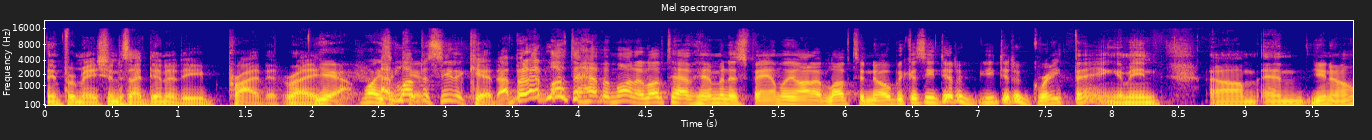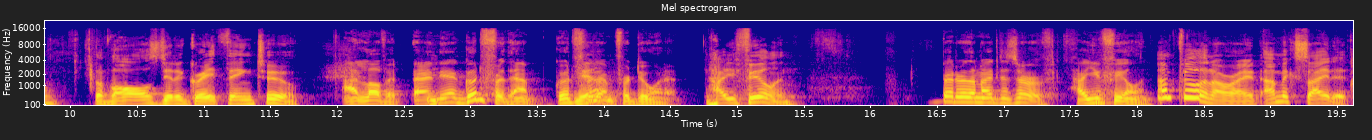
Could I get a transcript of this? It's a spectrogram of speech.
information, his identity private, right? Yeah. Well, I'd love kid. to see the kid, but I'd love to have him on. I'd love to have him and his family on. I'd love to know because he did a he did a great thing. I mean, um, and you know, the Vols did a great thing too. I love it. And yeah, good for them. Good for yeah. them for doing it. How you feeling? Better than I deserve. How you feeling? I'm feeling all right. I'm excited.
